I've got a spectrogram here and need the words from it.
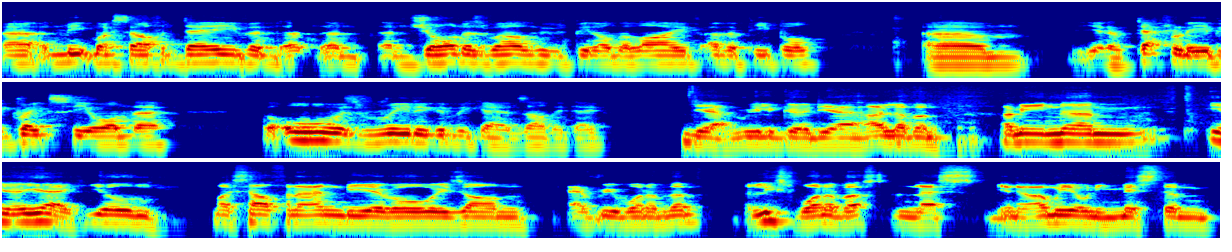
uh, and meet myself and Dave and, and and John as well, who's been on the live, other people, um, you know, definitely it'd be great to see you on there. But always really good weekends, aren't they, Dave? Yeah, really good. Yeah, I love them. I mean, um, you know, yeah, you'll myself and Andy are always on every one of them. At least one of us, unless you know, and we only miss them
